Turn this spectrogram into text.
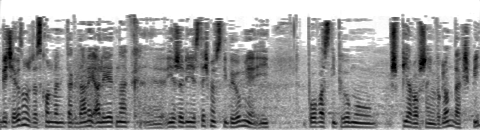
wiecie, rozumiem, że to jest konwent i tak dalej, ale jednak e, jeżeli jesteśmy w sleep roomie i połowa sleep roomu śpi, albo przynajmniej wygląda jak śpi,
